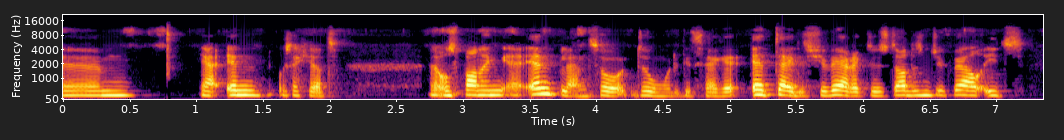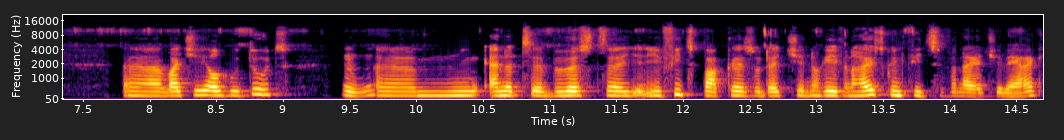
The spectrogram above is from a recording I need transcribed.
um, ja, in, hoe zeg je dat? Een ontspanning inplant, zo, zo moet ik het zeggen, en tijdens je werk. Dus dat is natuurlijk wel iets wat je heel goed doet. -hmm. um, en het bewust je, je, fiets pakken, zodat je nog even naar huis kunt fietsen vanuit je werk.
